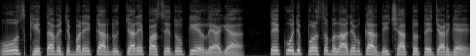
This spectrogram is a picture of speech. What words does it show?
ਉਸ ਖੇਤਾਂ ਵਿੱਚ ਬੜੇ ਘਰ ਨੂੰ ਚਾਰੇ ਪਾਸੇ ਤੋਂ ਘੇਰ ਲਿਆ ਗਿਆ। ਤੇ ਕੁਝ ਪੁਲਿਸ ਮੁਲਾਜ਼ਮ ਘਰ ਦੀ ਛੱਤ ਉੱਤੇ ਚੜ ਗਏ।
